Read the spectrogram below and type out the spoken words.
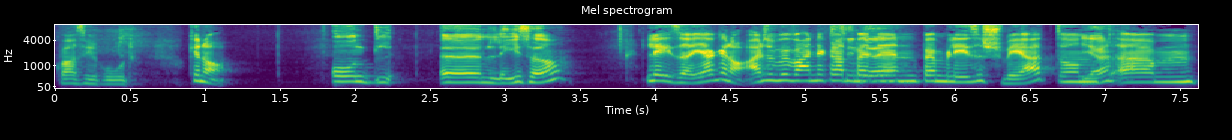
quasi rot. Genau. Und äh, Laser. Laser, ja genau. Also wir waren ja gerade bei den, beim Laserschwert und Ja. ähm,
